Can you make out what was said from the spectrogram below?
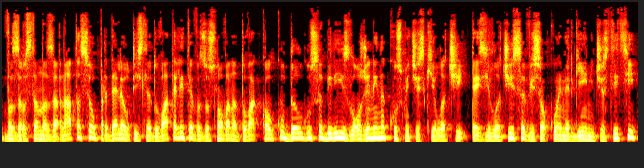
Възрастта на зърната се определя от изследователите възоснова на това колко дълго са били изложени на космически лъчи. Тези лъчи са високоенергийни частици,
